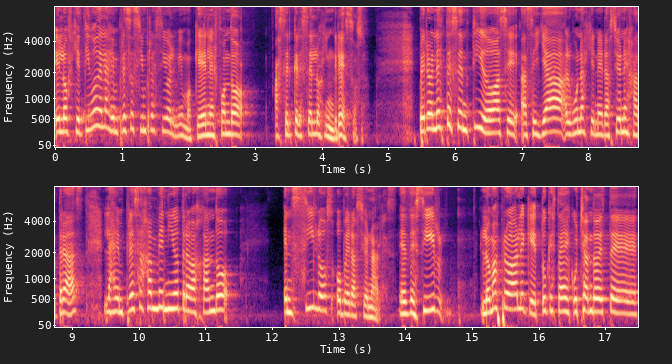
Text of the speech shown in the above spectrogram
el objetivo de las empresas siempre ha sido el mismo, que en el fondo hacer crecer los ingresos. Pero en este sentido, hace, hace ya algunas generaciones atrás, las empresas han venido trabajando en silos operacionales. Es decir, lo más probable que tú que estás escuchando este,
